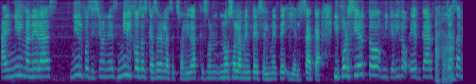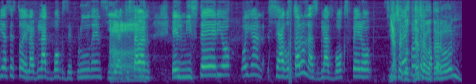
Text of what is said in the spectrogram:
Hay mil maneras mil posiciones, mil cosas que hacer en la sexualidad que son no solamente es el mete y el saca. Y por cierto, mi querido Edgar, ya sabías esto de la black box de Prudence y aquí estaban el misterio. Oigan, se agotaron las black box, pero ya se, agotaron.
